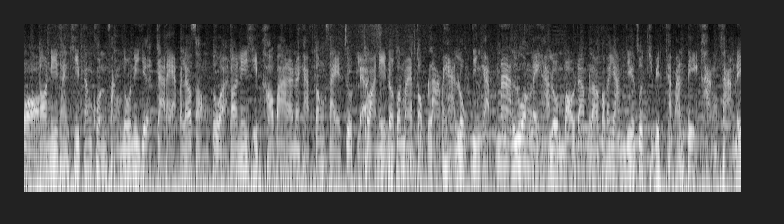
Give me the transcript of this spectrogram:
บ่อตอนนี้ทั้งคลิปทั้งคนฝั่งนู้นนี่เยอะจัดแตกไปแล้ว 2 ตัว ตอนนี้คลิปเข้าบ้านแล้วนะครับต้องใส่สุดแล้วจังหวะนี้โดนต้นไม้ตบลากไปหาลูกยิงอัดหน้าล่วงเลยครับลมเบาดำเราก็พยายามยืนสุดชีวิตครับอันติขัง3ได้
